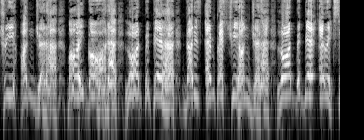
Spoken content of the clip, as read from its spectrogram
300. My God, Lord, prepare that is Empress 300. Lord, prepare Eric's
